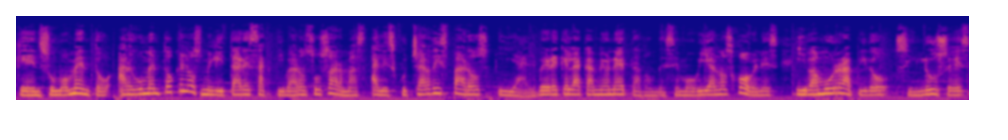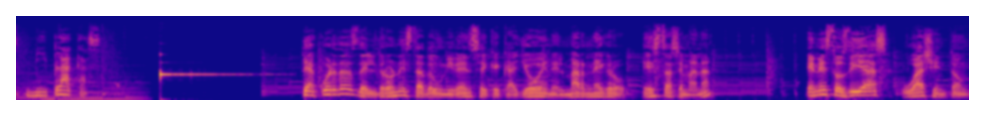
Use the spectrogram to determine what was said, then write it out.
que en su momento argumentó que los militares activaron sus armas al escuchar disparos y al ver que la camioneta donde se movían los jóvenes iba muy rápido, sin luces ni placas. ¿Te acuerdas del dron estadounidense que cayó en el Mar Negro esta semana? En estos días, Washington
